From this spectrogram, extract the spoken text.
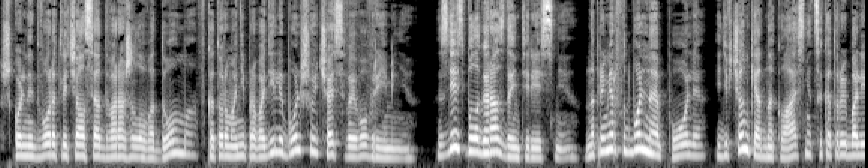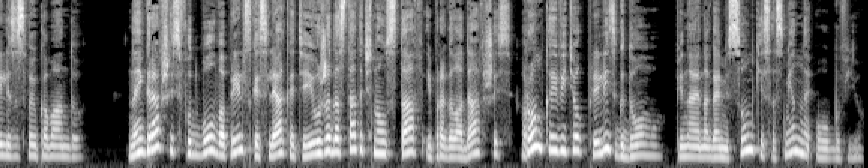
Школьный двор отличался от двора жилого дома, в котором они проводили большую часть своего времени. Здесь было гораздо интереснее. Например, футбольное поле и девчонки-одноклассницы, которые болели за свою команду. Наигравшись в футбол в апрельской слякоти и уже достаточно устав и проголодавшись, Ромка и Витек плелись к дому, пиная ногами сумки со сменной обувью.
